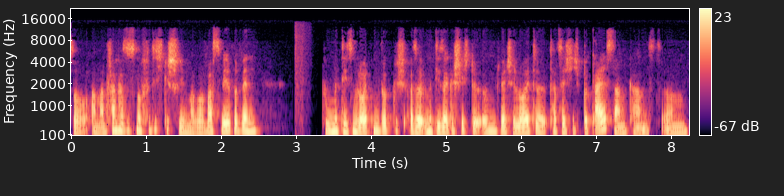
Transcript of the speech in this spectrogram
So, am Anfang hast du es nur für dich geschrieben, aber was wäre, wenn du mit diesen Leuten wirklich, also mit dieser Geschichte irgendwelche Leute tatsächlich begeistern kannst. Ähm,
